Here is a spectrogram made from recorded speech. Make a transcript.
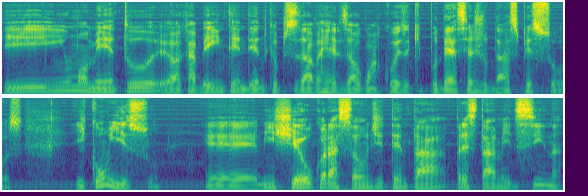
E em um momento eu acabei entendendo que eu precisava realizar alguma coisa que pudesse ajudar as pessoas. E com isso, é, me encheu o coração de tentar prestar medicina.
